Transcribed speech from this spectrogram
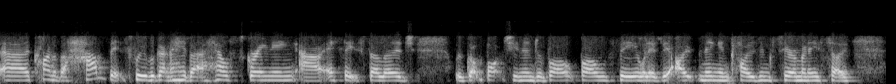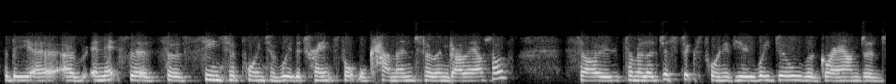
uh, kind of a hub. That's where we're going to have our health screening, our athletes village. We've got bocce and bowls there. We'll have the opening and closing ceremony. So it'll be a, a and that's the sort of centre point of where the transport will come into and go out of. So from a logistics point of view, we do all the grounded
